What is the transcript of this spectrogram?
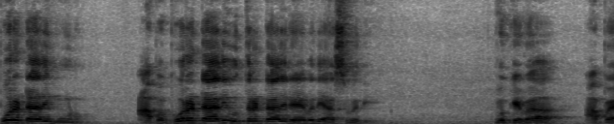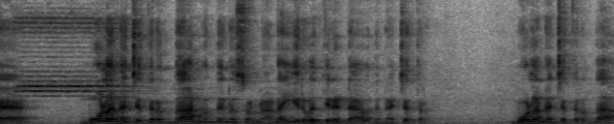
பூரட்டாதி மூணு. அப்போ புரட்டாதி உத்திரட்டாதி ரேவதி அஸ்வதி. ஓகேவா அப்போ மூல நட்சத்திரம் தான் வந்து என்ன சொன்னான்னா இருபத்தி ரெண்டாவது நட்சத்திரம். மூல நட்சத்திரம் தான்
